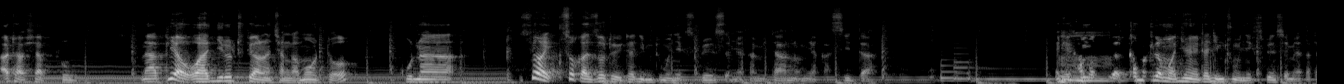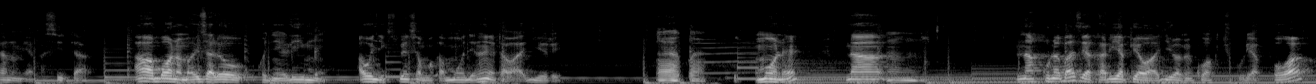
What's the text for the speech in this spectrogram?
hata washa prove na pia waajiri wetu pia wana changamoto kuna sio sio kazi zote uhitaji mtu mwenye experience ya miaka mitano miaka sita Eh, kama, Mm. kila- kama kila mwajiri anahitaji mtu mwenye experience ya miaka tano miaka sita au ambao wanamaliza leo kwenye elimu au wenye experience ya mwaka mmoja nani atawaajiri yeah, kweli. eh? na mm. na kuna baadhi ya karia pia waajiri wamekuwa wakichukulia poa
